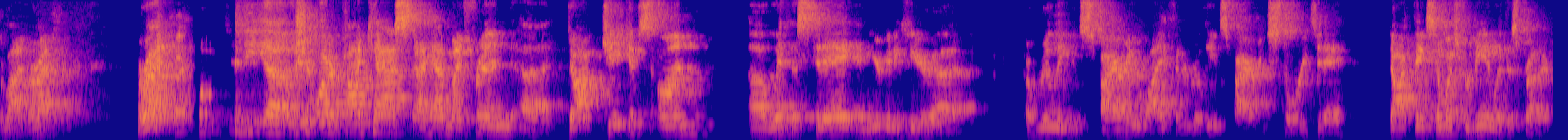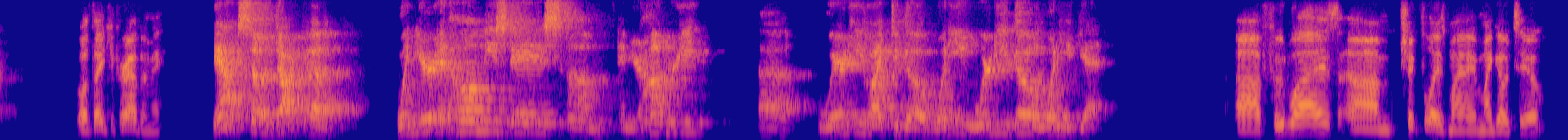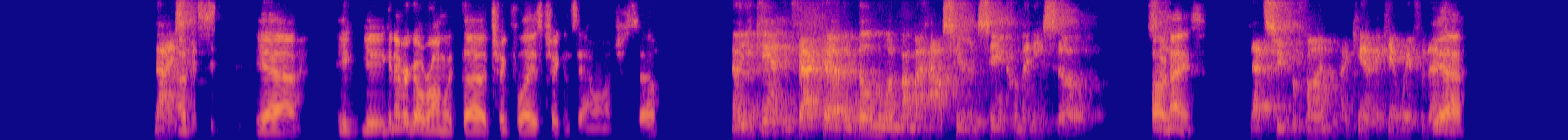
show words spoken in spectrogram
We're live. All right. All right. Welcome to the uh, Ocean Water Podcast. I have my friend uh, Doc Jacobs on uh, with us today, and you're going to hear uh, a really inspiring life and a really inspiring story today. Doc, thanks so much for being with us, brother. Well, thank you for having me. Yeah. So, Doc, uh, when you're at home these days um, and you're hungry, uh, where do you like to go? What do you? Where do you go, and what do you get? Uh, food wise, um, Chick Fil A is my my go to. Nice. Uh, yeah, you, you can never go wrong with uh, Chick Fil A's chicken sandwich. So. No, you can't. In fact, uh, they're building one by my house here in San Clemente. So. so oh, nice. That's super fun. I can't. I can't wait for that. Yeah.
